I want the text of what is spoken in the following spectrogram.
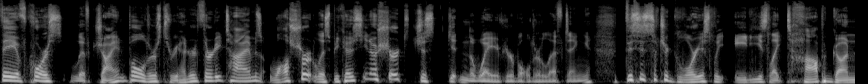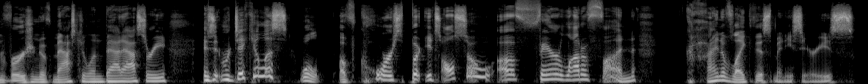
They, of course, lift giant boulders 330 times while shirtless because, you know, shirts just get in the way of your boulder lifting. This is such a gloriously 80s, like Top Gun version of masculine badassery. Is it ridiculous? Well, of course, but it's also a fair lot of fun. kind of like this miniseries.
